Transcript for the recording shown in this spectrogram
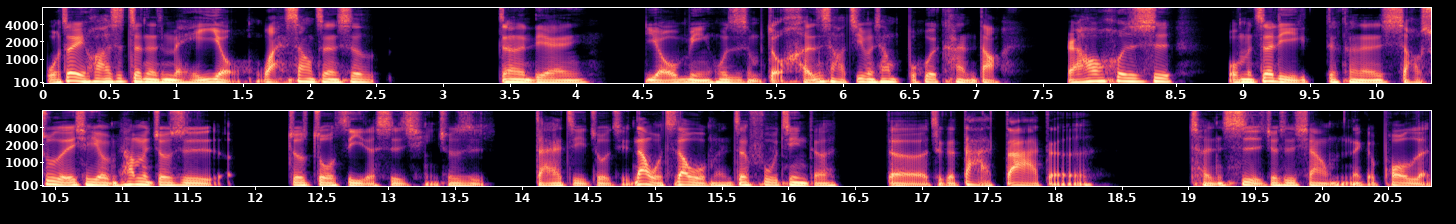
我这里话是真的是没有，晚上真的是真的连游民或者什么都很少，基本上不会看到。然后或者是我们这里的可能少数的一些游民，他们就是就做自己的事情，就是待在自己做自己。那我知道我们这附近的的这个大大的城市，就是像那个波兰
